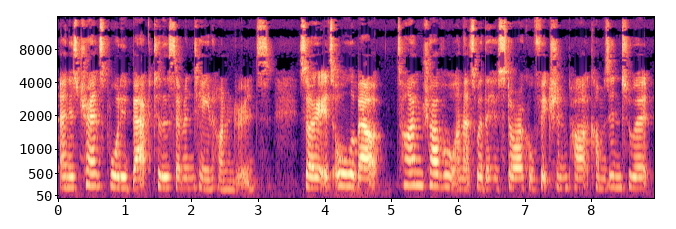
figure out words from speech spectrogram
and is transported back to the 1700s. So it's all about time travel and that's where the historical fiction part comes into it.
